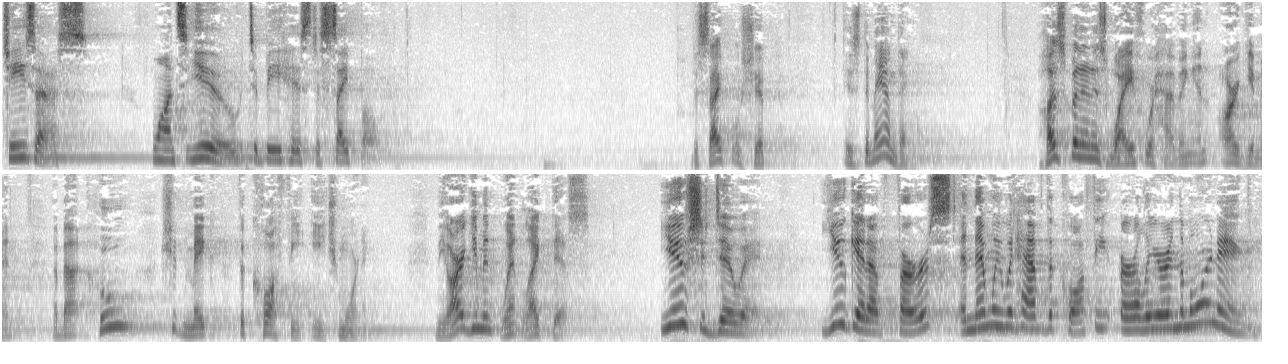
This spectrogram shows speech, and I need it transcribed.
Jesus wants you to be his disciple. Discipleship is demanding. A husband and his wife were having an argument about who should make the coffee each morning. The argument went like this You should do it. You get up first, and then we would have the coffee earlier in the morning.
